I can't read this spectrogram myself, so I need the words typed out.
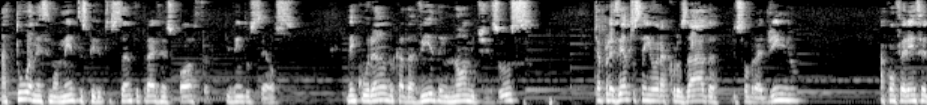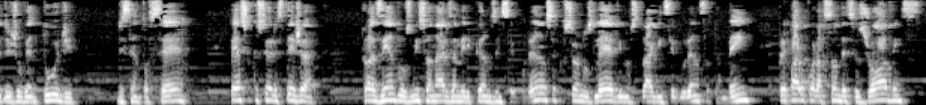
Atua nesse momento, Espírito Santo, e traz resposta que vem dos céus. Vem curando cada vida em nome de Jesus. Te apresento, Senhor, a cruzada de Sobradinho, a conferência de juventude de Santosé. Peço que o Senhor esteja trazendo os missionários americanos em segurança, que o Senhor nos leve e nos traga em segurança também. Prepara o coração desses jovens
